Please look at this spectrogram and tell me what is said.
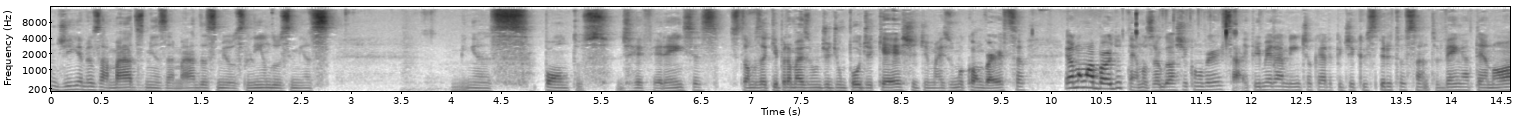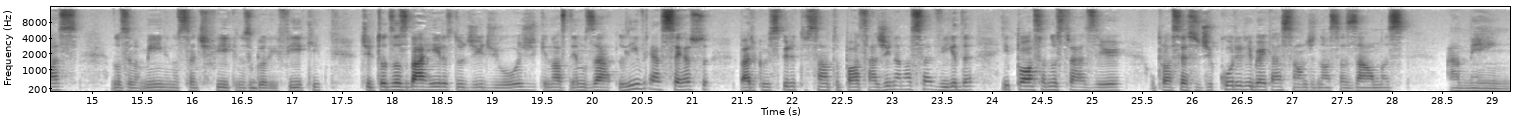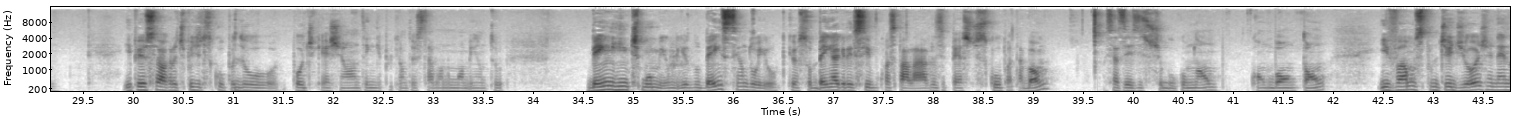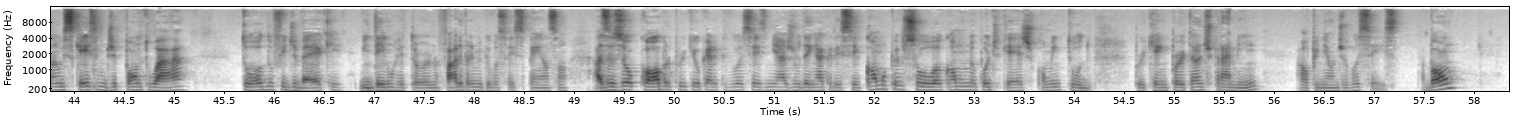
Bom dia, meus amados, minhas amadas, meus lindos, minhas minhas pontos de referências. Estamos aqui para mais um dia de um podcast, de mais uma conversa. Eu não abordo temas, eu gosto de conversar. E primeiramente eu quero pedir que o Espírito Santo venha até nós, nos ilumine, nos santifique, nos glorifique, tire todas as barreiras do dia de hoje, que nós demos a livre acesso para que o Espírito Santo possa agir na nossa vida e possa nos trazer o processo de cura e libertação de nossas almas. Amém. E pessoal, quero te pedir desculpa do podcast ontem, porque ontem eu estava num momento bem íntimo meu mesmo, bem sendo eu, porque eu sou bem agressivo com as palavras e peço desculpa, tá bom? Se às vezes chegou com não com um bom tom. E vamos pro dia de hoje, né? Não esqueçam de pontuar todo o feedback, me deem um retorno, fale para mim o que vocês pensam. Às vezes eu cobro porque eu quero que vocês me ajudem a crescer como pessoa, como meu podcast, como em tudo, porque é importante para mim a opinião de vocês, tá bom?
